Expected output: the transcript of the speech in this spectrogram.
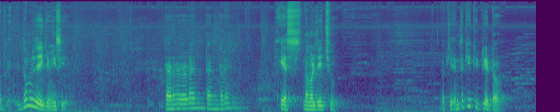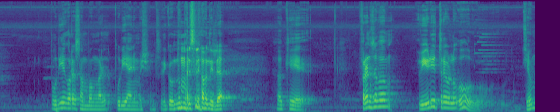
ഓക്കെ ഇത് നമ്മൾ ജയിക്കും ഈസി യെസ് നമ്മൾ ജയിച്ചു. ഓക്കെ എന്തൊക്കെയാണ് കിട്ടി കേട്ടോ? പുതിയ കുറേ സംഭവങ്ങൾ പുതിയ ആനിമേഷൻസ് എനിക്കൊന്നും മനസ്സിലാവുന്നില്ല. ഓക്കെ ഫ്രണ്ട്സ് അപ്പം വീഡിയോ ഇത്രയേ ഉള്ളൂ. ഓ ജം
